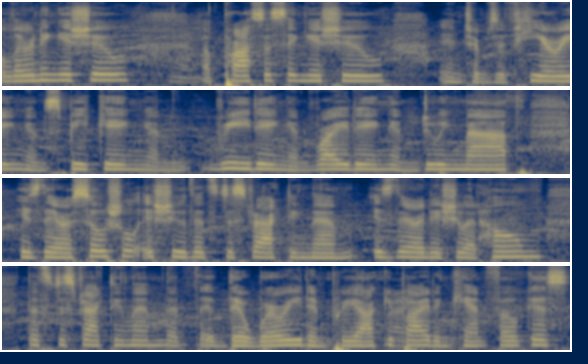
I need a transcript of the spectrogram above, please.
a learning issue, right. a processing issue? in terms of hearing and speaking and reading and writing and doing math? Is there a social issue that's distracting them? Is there an issue at home that's distracting them that they're worried and preoccupied right. and can't focus?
